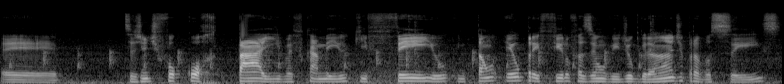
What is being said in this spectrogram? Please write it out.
É, se a gente for cortar aí vai ficar meio que feio. Então eu prefiro fazer um vídeo grande para vocês.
